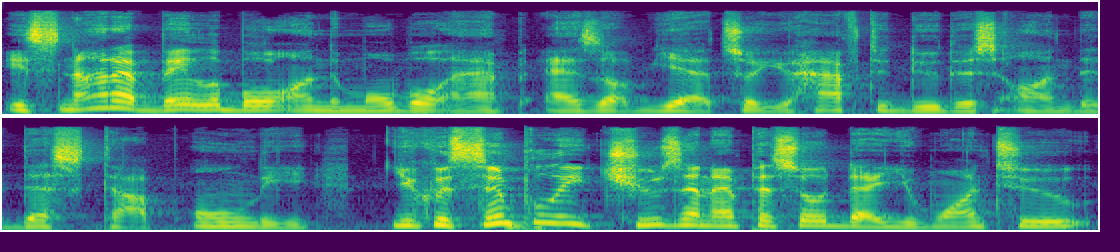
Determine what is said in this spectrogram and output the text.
It's not available on the mobile app as of yet, so you have to do this on the desktop only. You could simply choose an episode that you want to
